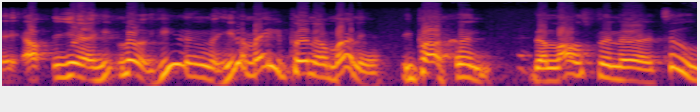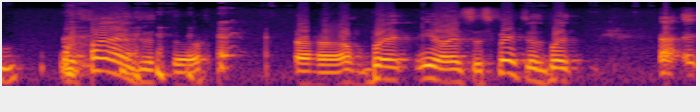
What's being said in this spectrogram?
Uh, yeah, he, look, he done, he done made plenty of money. He probably the lost in there too with fines and stuff. Uh, but you know, and suspensions. But I,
